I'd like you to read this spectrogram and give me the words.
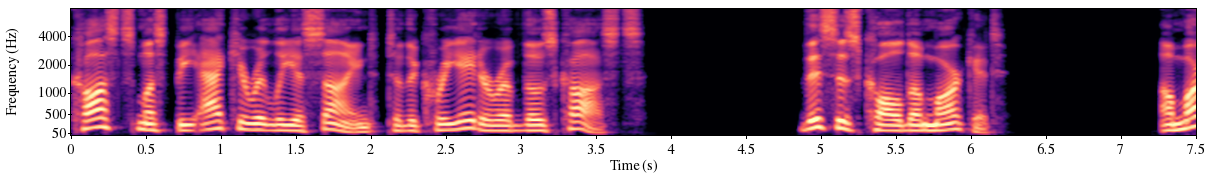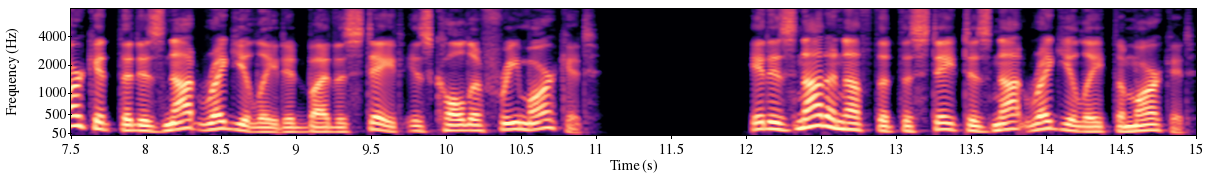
Costs must be accurately assigned to the creator of those costs. This is called a market. A market that is not regulated by the state is called a free market. It is not enough that the state does not regulate the market,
